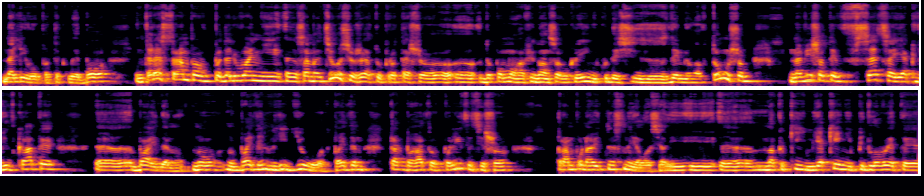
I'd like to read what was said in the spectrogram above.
наліво потекли. Бо інтерес Трампа в педалюванні е, саме цього сюжету про те, що е, допомога фінансова Україні кудись здиміла, в тому, щоб навішати все це як відкати. е, Байдену. Ну, ну Байден ідіот. Байден так багато в політиці, що Трампу навіть не снилося. І, і е, на такій м'якині підловити е,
